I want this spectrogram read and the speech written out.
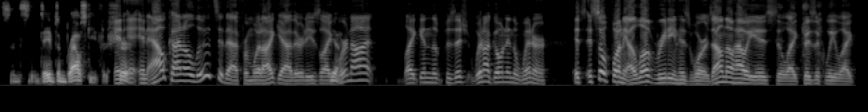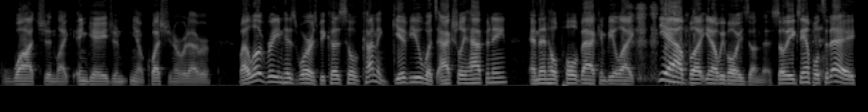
since Dave Dombrowski for sure. And, and, Al kind of alludes to that from what I gathered. He's like, Yeah. we're not like in the position, we're not going in the winter. It's it's so funny. I love reading his words. I don't know how he is to like physically like watch and like engage and you know question or whatever. But I love reading his words because he'll kind of give you what's actually happening and then he'll pull back and be like, "Yeah, but you know, we've always done this." So the example today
